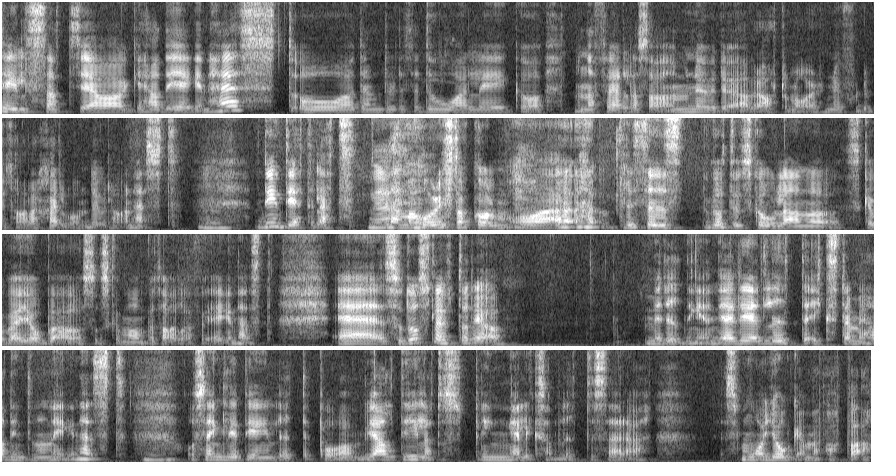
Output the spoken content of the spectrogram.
Tills att jag hade egen häst och den blev lite dålig och mina föräldrar sa men nu är du över 18 år, nu får du betala själv om du vill ha en häst. Mm. Det är inte jättelätt Nej. när man bor i Stockholm och precis gått ut skolan och ska börja jobba och så ska man betala för egen häst. Eh, så då slutade jag med ridningen. Jag red lite extra men jag hade inte någon egen häst. Mm. Och sen gled jag in lite på, jag har alltid gillat att springa liksom lite så här småjogga med pappa.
